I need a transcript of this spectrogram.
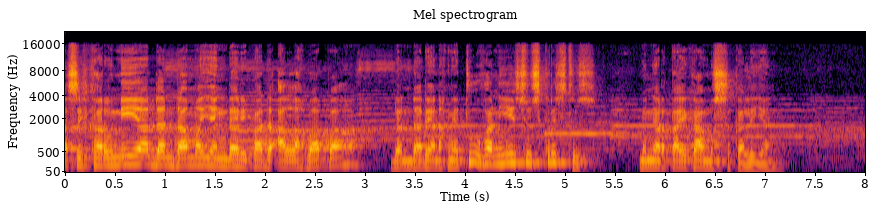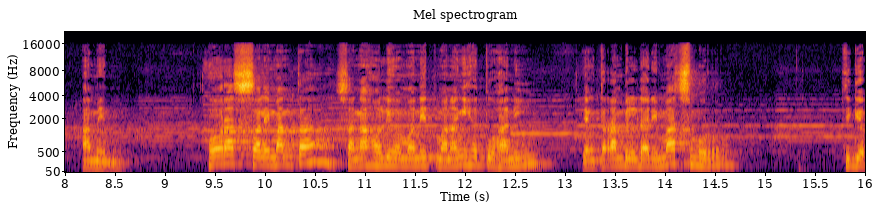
Kasih karunia dan damai yang daripada Allah Bapa dan dari anaknya Tuhan Yesus Kristus menyertai kamu sekalian. Amin. Horas Salimanta, sangaho lima menit manangiho Tuhani yang terambil dari Mazmur 31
